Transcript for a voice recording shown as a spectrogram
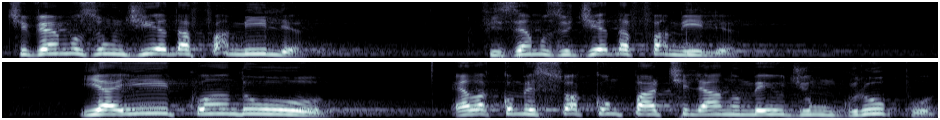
tivemos um dia da família. Fizemos o dia da família. E aí, quando ela começou a compartilhar no meio de um grupo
